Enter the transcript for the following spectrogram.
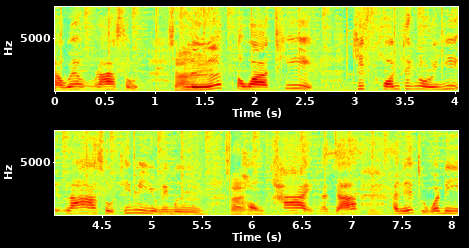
Level ล่าสุด ใช่ หรือตัวที่คิดค้นเทคโนโลยีล่าสุดที่มีอยู่ในมือใช่ของค่ายนะจ๊ะ อืมอันนี้ถือว่าดี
